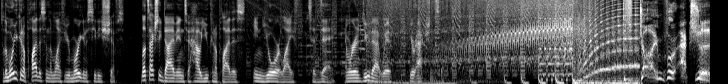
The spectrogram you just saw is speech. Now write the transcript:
So the more you can apply this in the life, the more you're going to see these shifts. Let's actually dive into how you can apply this in your life today. And we're going to do that with your action step. Time for action!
